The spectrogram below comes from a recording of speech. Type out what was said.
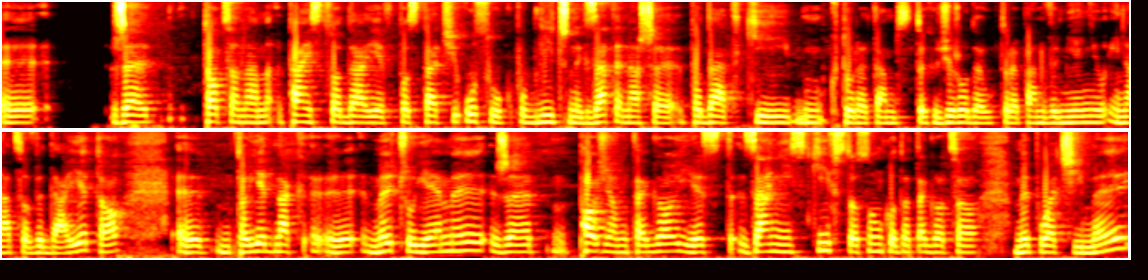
y, że to, co nam państwo daje w postaci usług publicznych za te nasze podatki, które tam z tych źródeł, które pan wymienił i na co wydaje, to, e, to jednak e, my czujemy, że poziom tego jest za niski w stosunku do tego, co my płacimy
